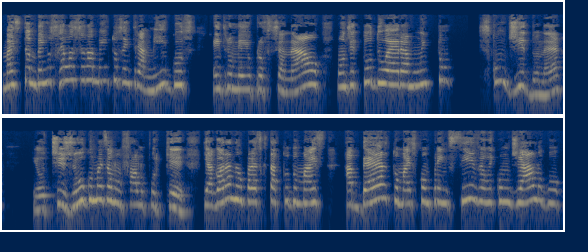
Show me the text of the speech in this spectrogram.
mas também os relacionamentos entre amigos, entre o meio profissional, onde tudo era muito escondido, né? Eu te julgo, mas eu não falo por quê. E agora não, parece que está tudo mais aberto, mais compreensível e com um diálogo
